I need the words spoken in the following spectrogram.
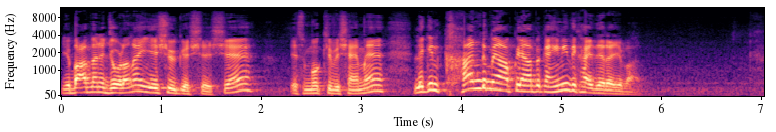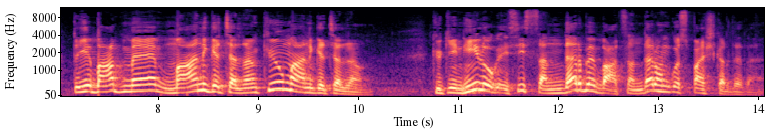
ये बात मैंने जोड़ा ना, यीशु के शिष्य इस मुख्य विषय में, लेकिन खंड में आपको यहाँ पे कहीं नहीं दिखाई दे रहा ये बात। तो ये बात मैं मान के चल रहा हूँ, क्यों मान के चल रहा हूँ? क्योंकि इन्हीं लोग इसी संदर्भ में बात, संदर्भ हमको स्पष्ट कर देता है।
